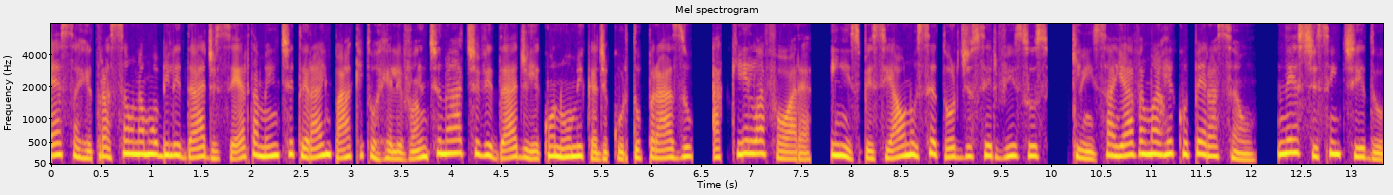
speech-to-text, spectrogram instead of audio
essa retração na mobilidade certamente terá impacto relevante na atividade econômica de curto prazo, aqui e lá fora, em especial no setor de serviços, que ensaiava uma recuperação. Neste sentido,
